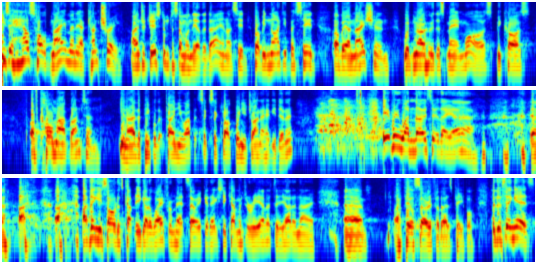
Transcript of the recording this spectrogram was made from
He's a household name in our country. I introduced him to someone the other day and I said probably 90% of our nation would know who this man was because of Colmar Brunton. You know, the people that phone you up at six o'clock when you're trying to have your dinner. Everyone knows who they are. I, I, think he sold his company, got away from that so he could actually come into reality. I don't know. Um, I feel sorry for those people. But the thing is,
